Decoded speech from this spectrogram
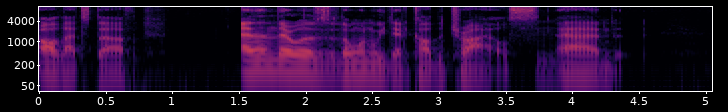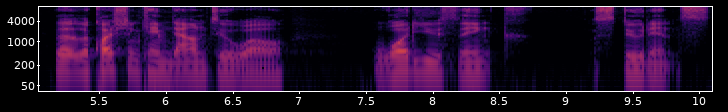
all that stuff. And then there was the one we did called The Trials. Mm. And the, the question came down to, well, what do you think students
